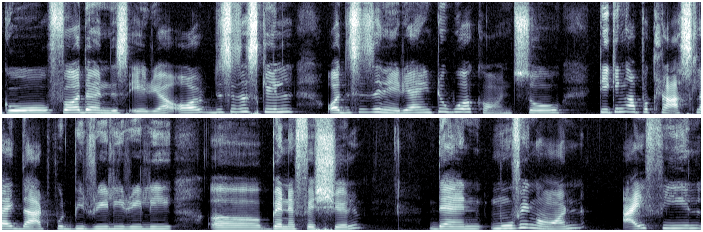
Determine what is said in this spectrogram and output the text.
go further in this area or this is a skill or this is an area i need to work on. So taking up a class like that would be really really uh, beneficial. Then moving on i feel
